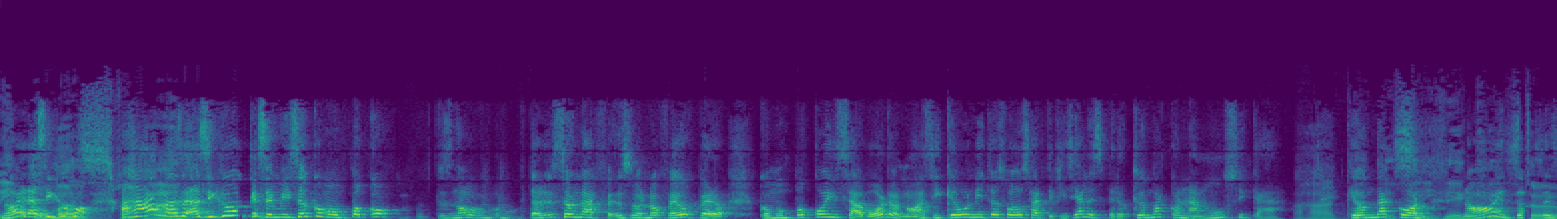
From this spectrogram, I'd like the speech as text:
no, era así como, ajá, así como que se me hizo como un poco, pues no, tal vez suena feo, feo, pero como un poco insaboro, ¿no? Así que bonitos fuegos artificiales, pero ¿qué onda con la música? ¿Qué onda con, no? Entonces,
